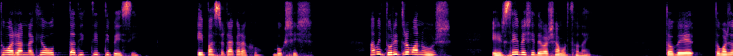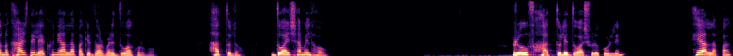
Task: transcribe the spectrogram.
তোমার রান্না খেয়ে অত্যাধিক তৃপ্তি পেয়েছি। এই পাঁচটা টাকা রাখো, বকশিস। আমি দরিদ্র মানুষ, এর চেয়ে বেশি দেওয়ার সামর্থ্য নাই। তবে তোমার জন্য খাস দিলে এখনই আল্লাহ পাকের দরবারে দোয়া করব। হাত তুলো, দোয়ায় সামিল হও। রৌফ হাত তুলে দোয়া শুরু করলেন, হে আল্লাহ পাক,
